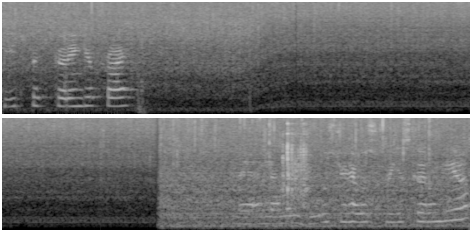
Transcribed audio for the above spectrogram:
हीट पे करेंगे फ्राई मैं लेमन जूस जो है वो स्क्वीज़ करूँगी अब।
